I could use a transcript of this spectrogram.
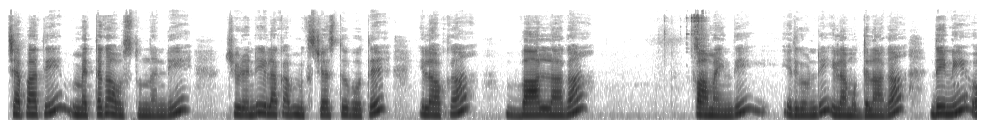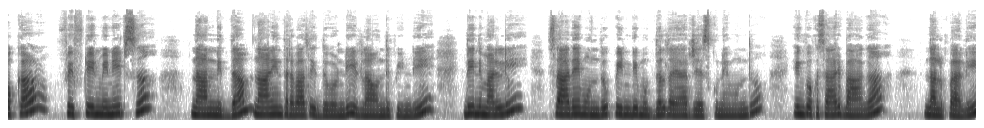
చపాతి మెత్తగా వస్తుందండి. చూడండి ఇలా మిక్స్ చేస్తూ పోతే ఇలా ఒక బాల్ లాగా ఫామ్ అయింది. ఇదిగోండి ఇలా ముద్దలాగా దీన్ని ఒక ఫిఫ్టీన్ మినిట్స్ నాననిద్దాం. నానిన తర్వాత ఇద్దుకోండి ఇలా ఉంది పిండి. దీన్ని మళ్ళీ సాదే ముందు పిండి ముద్దలు తయారు చేసుకునే ముందు ఇంకొకసారి బాగా నలపాలి.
